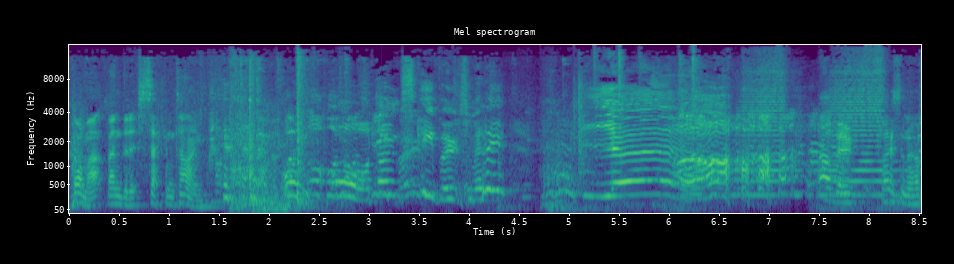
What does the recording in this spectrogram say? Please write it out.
Come on, Matt, bended it second time. oh, oh, don't ski boots, Millie! Yeah! Oh. That'll be close enough.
